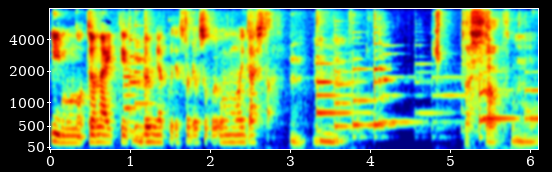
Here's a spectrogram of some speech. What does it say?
いいものじゃないっていう文脈でそれをすごい思い出した、うん。うん。うん。だしさその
